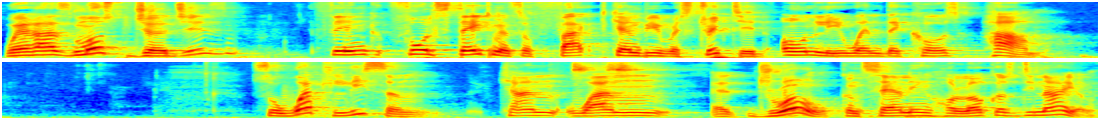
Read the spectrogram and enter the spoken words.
whereas most judges think false statements of fact can be restricted only when they cause harm. So, what lesson can one uh, draw concerning Holocaust denial?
